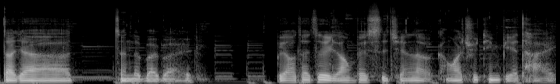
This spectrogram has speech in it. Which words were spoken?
大家真的拜拜，不要在这里浪费时间了，赶快去听别台。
